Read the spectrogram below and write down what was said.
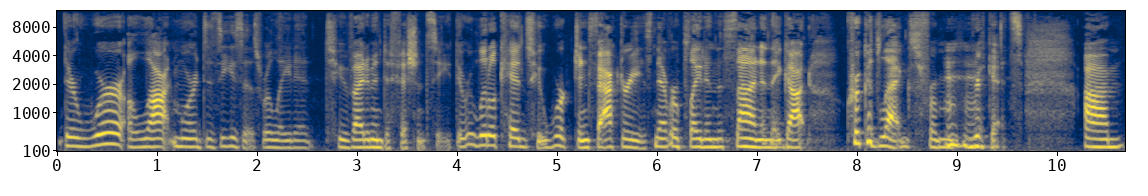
there were a lot more diseases related to vitamin deficiency. There were little kids who worked in factories, never played in the sun, and they got crooked legs from mm-hmm. rickets. Um,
